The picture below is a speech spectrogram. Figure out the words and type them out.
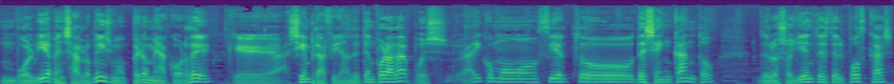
volví a pensar lo mismo, pero me acordé que siempre al final de temporada, pues hay como cierto desencanto de los oyentes del podcast,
